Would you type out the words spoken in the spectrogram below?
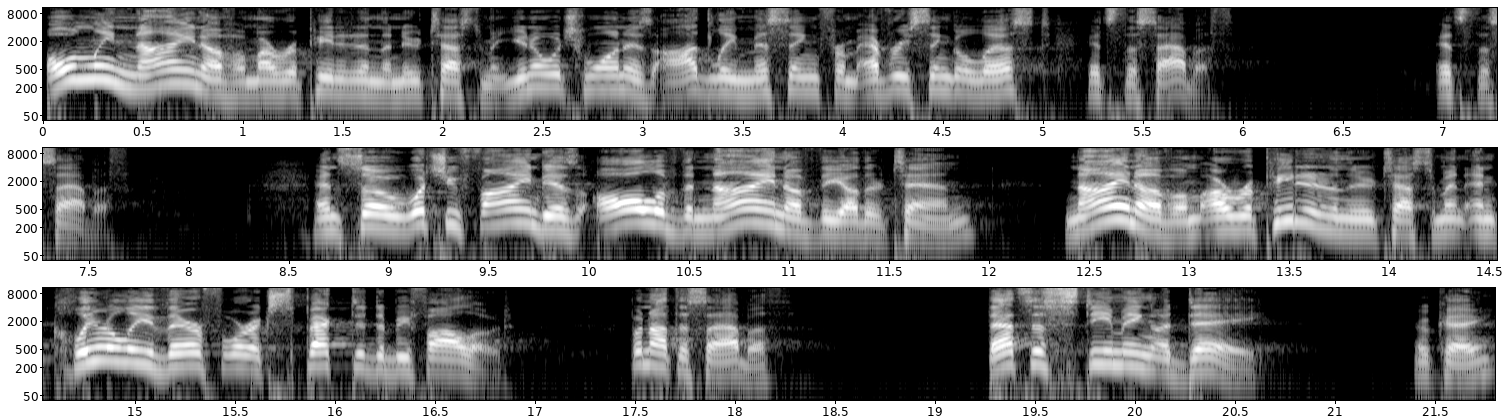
only nine of them are repeated in the New Testament. You know which one is oddly missing from every single list? It's the Sabbath. It's the Sabbath. And so what you find is all of the nine of the other ten Nine of them are repeated in the New Testament and clearly, therefore, expected to be followed, but not the Sabbath. That's esteeming a day. Okay?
